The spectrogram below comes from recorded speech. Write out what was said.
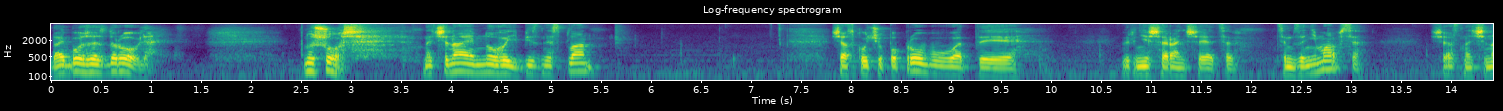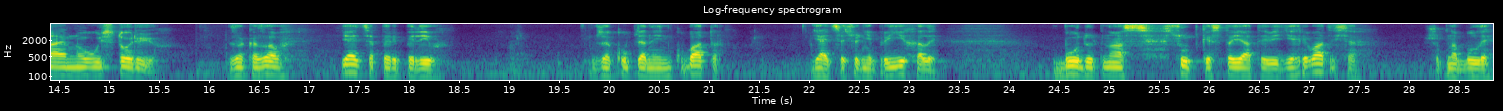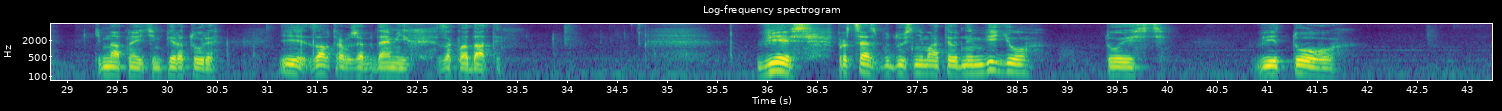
Дай Боже здоров'я. Ну що ж, починаємо новий бізнес-план. Зараз хочу попробувати. Вірніше, раніше я цим займався. Зараз починаємо нову історію. Заказав яйця перепилів. Вже куплений інкубатор. Яйця сьогодні приїхали. Будуть у нас сутки стояти відігріватися, щоб набули кімнатної температури. І завтра вже будемо їх закладати. Весь процес буду знімати одним відео. Тобто від того,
